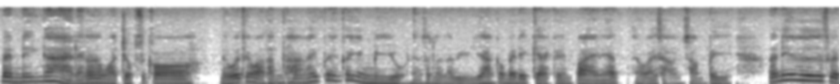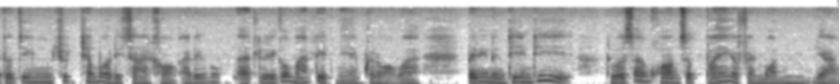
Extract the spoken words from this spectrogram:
เล่นได้ง่าย แล้วก็จังหวะจบสกอร์ หรือว่าจังหวะทำทางให้เพื่อนก็ยังมีอยู่นะสำหรับดาบิดบีย่าก็ไม่ได้แก่เกินไปนะครับในวัย33ปี และนี่คือ11 ตัวจริงชุดแชมป์ประวัติศาสตร์ของอาร์เดแอตเลติโกมาดริดเนี่ยก็ต้องบอกว่าเป็นอีกหนึ่งทีมที่ถือว่าสร้างความเซอร์ไพรส์ให้กับแฟนบอลอย่าง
